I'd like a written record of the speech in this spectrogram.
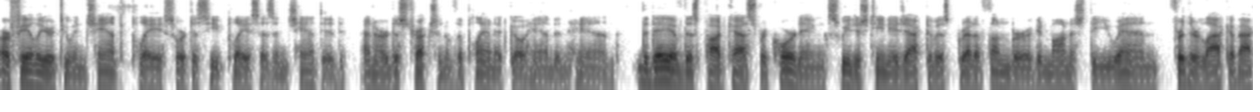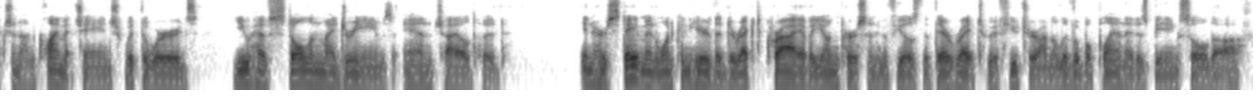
our failure to enchant place or to see place as enchanted and our destruction of the planet go hand in hand. The day of this podcast recording, Swedish teenage activist Greta Thunberg admonished the UN for their lack of action on climate change with the words, You have stolen my dreams and childhood. In her statement, one can hear the direct cry of a young person who feels that their right to a future on a livable planet is being sold off.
